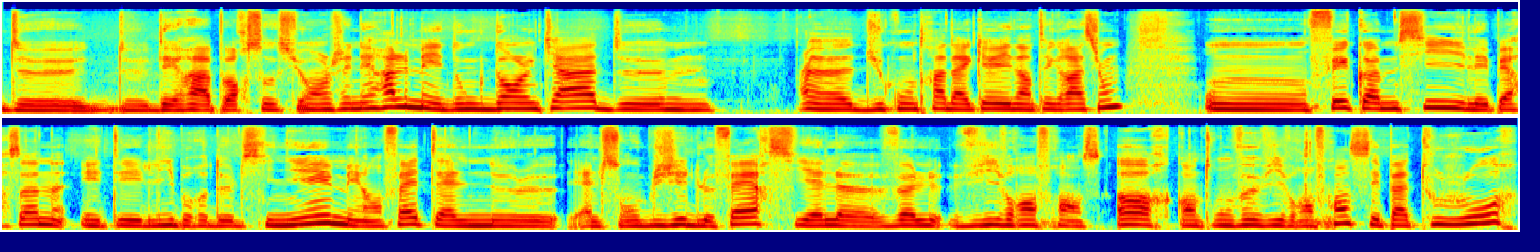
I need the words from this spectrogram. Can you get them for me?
de, des rapports sociaux en général. Mais donc dans le cas de euh, du contrat d'accueil et d'intégration. On fait comme si les personnes étaient libres de le signer, mais en fait, elles, ne, elles sont obligées de le faire si elles veulent vivre en France. Or, quand on veut vivre en France, c'est pas toujours,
